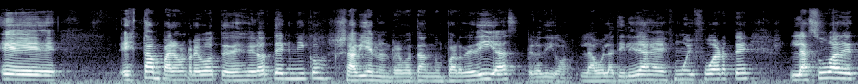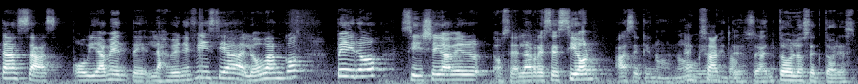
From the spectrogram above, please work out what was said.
eh, están para un rebote desde lo técnico, ya vienen rebotando un par de días, pero digo, la volatilidad es muy fuerte. La suba de tasas, obviamente, las beneficia a los bancos, pero si llega a haber, o sea, la recesión hace que no, ¿no? Exacto. o sea, en todos los sectores.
